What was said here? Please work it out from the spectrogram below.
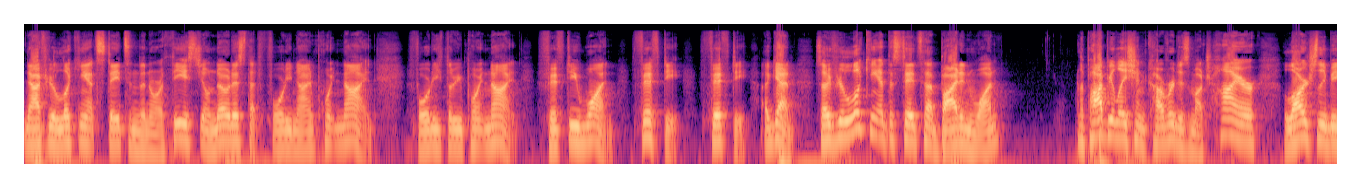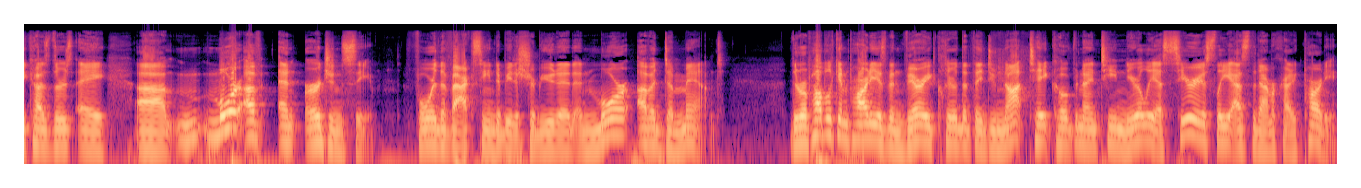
Now, if you're looking at states in the Northeast, you'll notice that 49.9, 43.9, 51, 50, 50. Again, so if you're looking at the states that Biden won, the population covered is much higher, largely because there's a uh, more of an urgency for the vaccine to be distributed and more of a demand. The Republican Party has been very clear that they do not take COVID 19 nearly as seriously as the Democratic Party.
